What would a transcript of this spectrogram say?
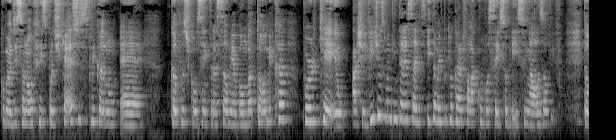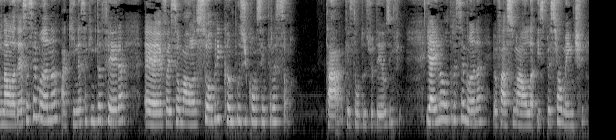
Como eu disse, eu não fiz podcasts explicando é, campos de concentração e a bomba atômica, porque eu achei vídeos muito interessantes e também porque eu quero falar com vocês sobre isso em aulas ao vivo. Então, na aula dessa semana, aqui nessa quinta-feira, é, vai ser uma aula sobre campos de concentração, tá? A questão dos judeus, enfim. E aí na outra semana eu faço uma aula especialmente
